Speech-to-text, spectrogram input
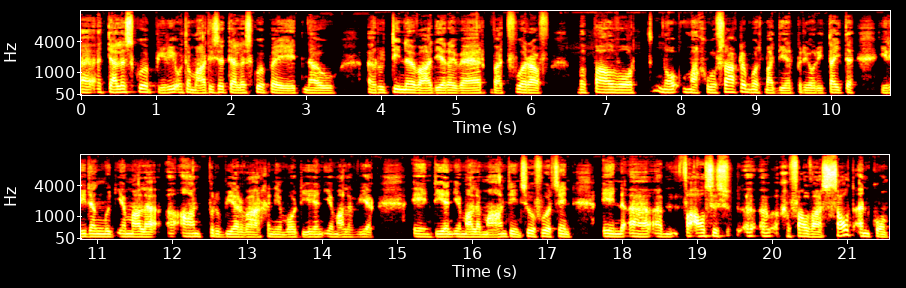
uh, 'n uh, teleskoop, hierdie outomatiese teleskope het nou 'n rotine waardeur hy werk wat vooraf bepaal word no, mag hoofsaaklik mos maar deur prioriteite. Hierdie ding moet eenmal 'n aand probeer waargeneem word hier in eenmal 'n week en die in eenmal 'n maand en so voort en en uh um veral soos 'n uh, uh, geval waar salt inkom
